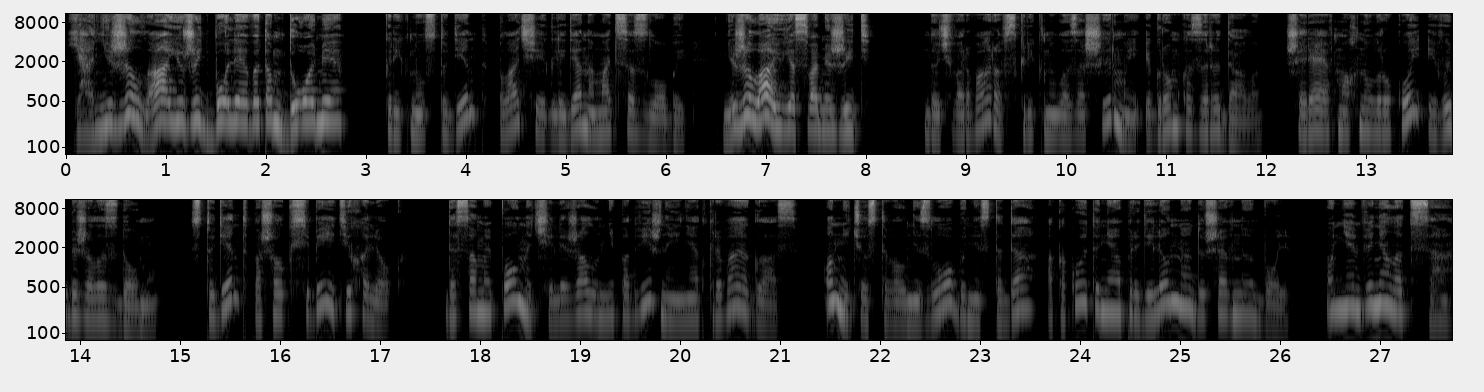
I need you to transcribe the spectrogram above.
«Я не желаю жить более в этом доме!» — крикнул студент, плача и глядя на мать со злобой. «Не желаю я с вами жить!» Дочь Варвара вскрикнула за ширмой и громко зарыдала. Ширяев махнул рукой и выбежал из дома. Студент пошел к себе и тихо лег. До самой полночи лежал он неподвижно и не открывая глаз. Он не чувствовал ни злобы, ни стыда, а какую-то неопределенную душевную боль. Он не обвинял отца,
